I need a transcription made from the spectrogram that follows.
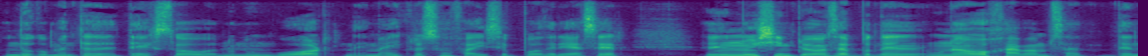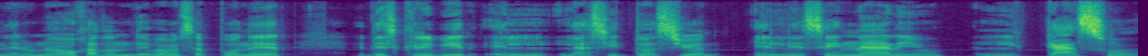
un documento de texto o en un Word de Microsoft, ahí se podría ser. Es muy simple, vamos a poner una hoja, vamos a tener una hoja donde vamos a poner, describir la situación, el escenario, el caso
